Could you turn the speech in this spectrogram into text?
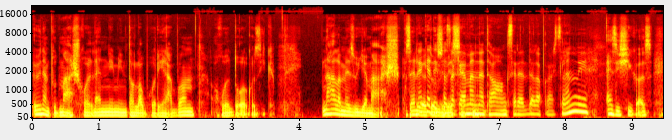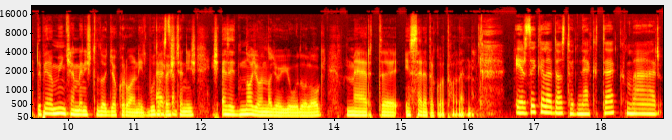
ő nem tud máshol lenni, mint a laborjában, ahol dolgozik nálam ez ugye más. Az Neked is az kell menned, ha hangszereddel akarsz lenni. Ez is igaz. De például Münchenben is tudod gyakorolni, itt Budapesten Persze. is, és ez egy nagyon-nagyon jó dolog, mert eh, én szeretek otthon lenni. Érzékeled azt, hogy nektek már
